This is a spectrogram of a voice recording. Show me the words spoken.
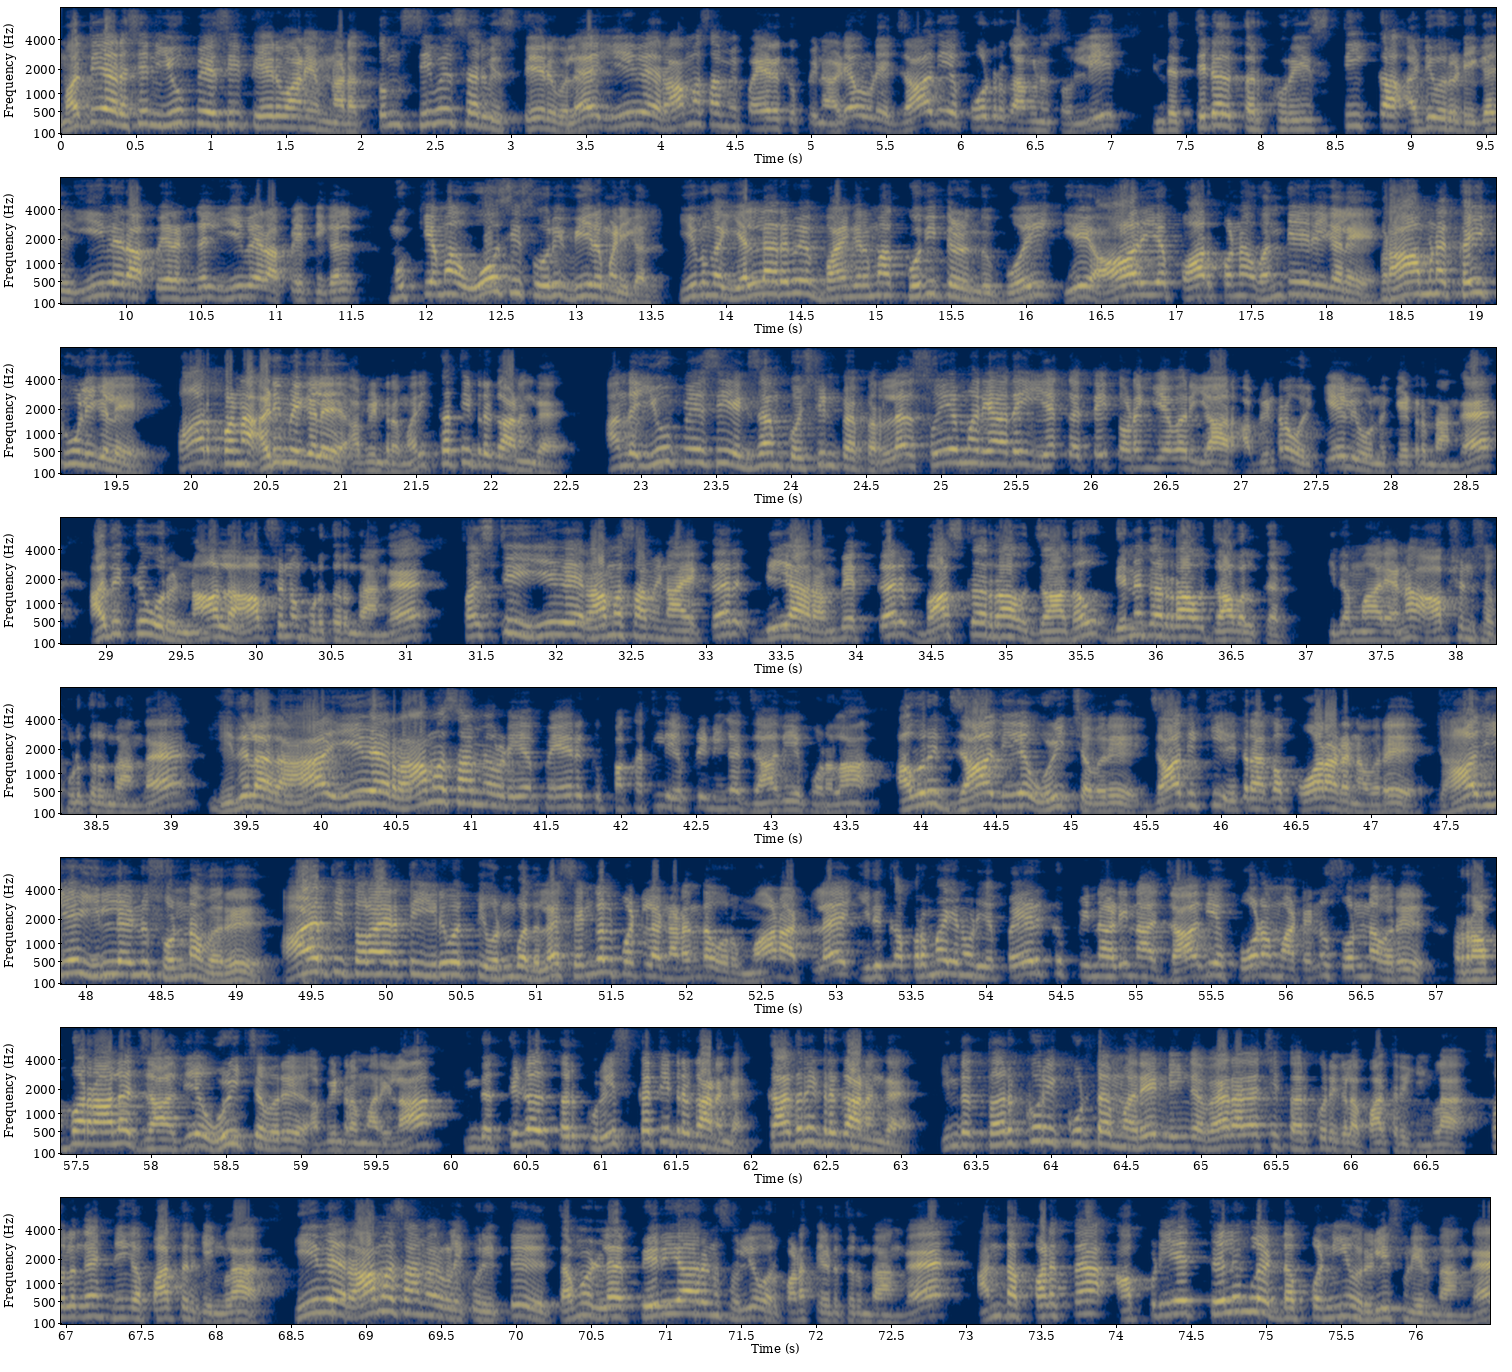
மத்திய அரசின் யூபிஎஸ்சி தேர்வாணையம் நடத்தும் சிவில் சர்வீஸ் தேர்வுல ஈவே ராமசாமி பெயருக்கு பின்னாடி அவருடைய ஜாதியை போட்டிருக்காங்கன்னு சொல்லி இந்த திடல் தற்குறி ஸ்தீக்கா அடிவருடிகள் ஈவேரா பேரன்கள் ஈவேரா பேட்டிகள் முக்கியமா ஓசி சோரி வீரமணிகள் இவங்க எல்லாருமே பயங்கரமா கொதித்தெழுந்து போய் ஏ ஆரிய பார்ப்பன வந்தேரிகளே பிராமண கைக்கூலிகளே பார்ப்பன அடிமைகளே அப்படின்ற மாதிரி கத்திட்டு இருக்கானுங்க. அந்த யூபிஎஸ்சி எக்ஸாம் கொஸ்டின் பேப்பர்ல சுயமரியாதை இயக்கத்தை தொடங்கியவர் யார் அப்படின்ற ஒரு கேள்வி ஒண்ணு கேட்டிருந்தாங்க. அதுக்கு ஒரு நாலு ஆப்ஷனும் கொடுத்திருந்தாங்க. First E V Ramasamy Naicker B R Ambedkar Bhaskar Rao Jadhav Dinkar Rao Javalkar. இத மாதிரியான ஆப்ஷன்ஸை கொடுத்திருந்தாங்க. இதுலதான் ஈவே ராமசாமியோடைய பெயருக்கு பக்கத்துல எப்படி நீங்க ஜாதியை போடலாம்? அவரு ஜாதியை ஒழிச்சவரு. ஜாதிக்கு எதிராக போராடினவரு. ஜாதியே இல்லைன்னு சொன்னவரு. ஆயிரத்தி தொள்ளாயிரத்தி இருபத்தி ஒன்பதுல செங்கல்பட்டுல நடந்த ஒரு மாநாட்டுல இதுக்கப்புறமா என்னுடைய பெயருக்கு பின்னாடி நான் ஜாதியை போட மாட்டேன்னு சொன்னவரு. ரப்பரால ஜாதியை ஒழிச்சவரு அப்படின்ற மாதிரிலாம் இந்த திடல் தற்குறிஸ் கத்திட்டு இருக்கானுங்க. கதறிட்டு இருக்கானுங்க. இந்த தற்கொலை கூட்டம் மாதிரி நீங்க வேற ஏதாச்சும் தற்கொலைகளை பார்த்திருக்கீங்களா? சொல்லுங்க நீங்க பார்த்திருக்கீங்களா? ஈவே ராமசாமி அவர்களை குறித்து தமிழ்ல பெரியாருன்னு சொல்லி ஒரு படத்தை எடுத்திருந்தாங்க. அந்த படத்தை அப்படியே தெலுங்குல டப் பண்ணியும் ரிலீஸ் பண்ணியிருந்தாங்க.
